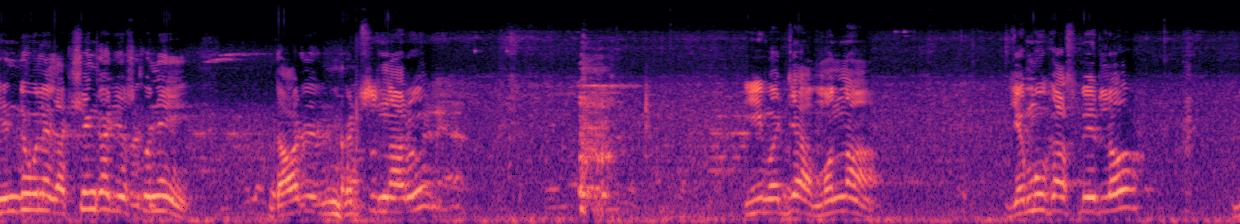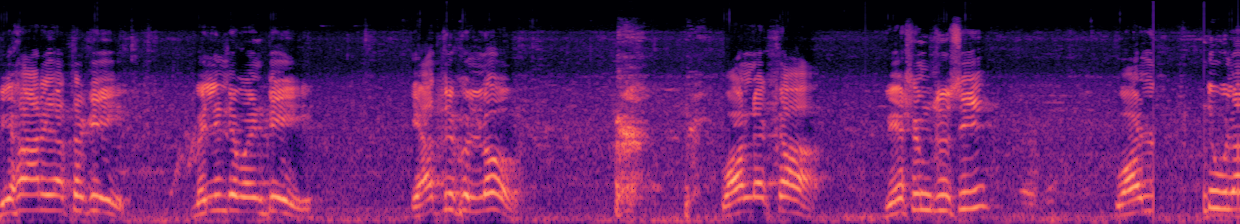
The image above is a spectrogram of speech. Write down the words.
హిందువుల్ని లక్ష్యంగా చేసుకుని దాడులు పెడుతున్నారు ఈ మధ్య మొన్న జమ్మూ కాశ్మీర్లో విహారయాత్రకి వెళ్ళినటువంటి యాత్రికుల్లో వాళ్ళ యొక్క వేషం చూసి వాళ్ళు హిందువుల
